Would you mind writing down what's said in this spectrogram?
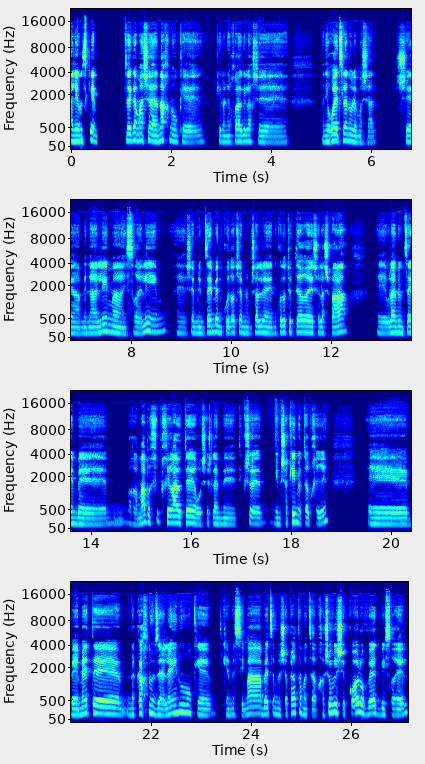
אני מסכים. זה גם מה שאנחנו, כ... כאילו אני יכול להגיד לך שאני רואה אצלנו למשל, שהמנהלים הישראלים אה, שהם נמצאים בנקודות שהן למשל אה, נקודות יותר אה, של השפעה, אולי הם נמצאים ברמה בכירה יותר או שיש להם תקש... ממשקים יותר בכירים, באמת לקחנו את זה עלינו כ... כמשימה בעצם לשפר את המצב. חשוב לי שכל עובד בישראל,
